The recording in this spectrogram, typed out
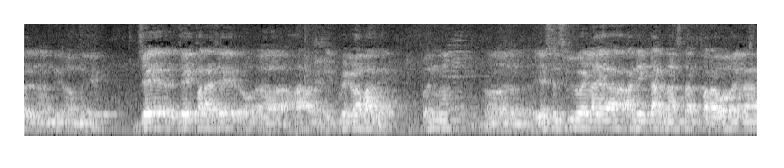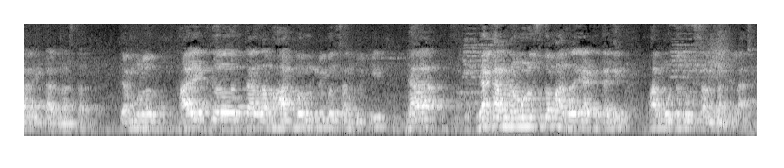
म्हणजे जय जय पराजय हा एक वेगळा भाग आहे. पण यशस्वी व्हायला अनेक कारणं असतात पराभव व्हायला अनेक कारणं असतात. त्यामुळं हा एक त्याचा भाग म्हणून मी मग सांगतो की ह्या ह्या कारणामुळे सुद्धा माझं या ठिकाणी फार मोठं नुकसान झालेलं आहे.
